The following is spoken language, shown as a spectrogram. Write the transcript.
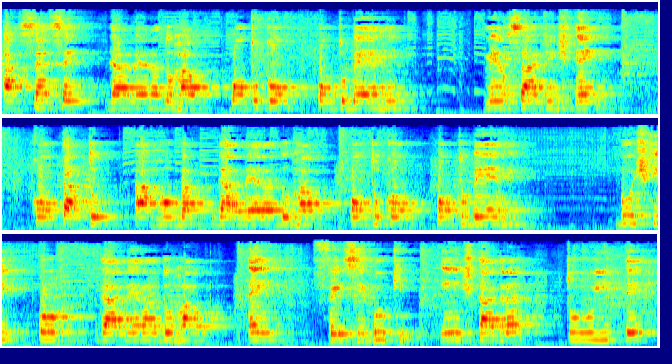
Acessem galera do mensagens em contato arroba galera do busque por Galera do Hall em Facebook, Instagram, Twitter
